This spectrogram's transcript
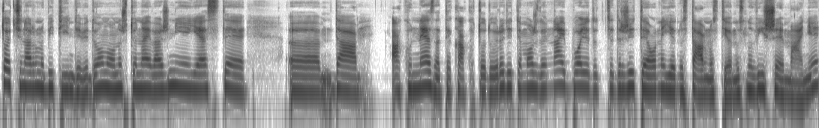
to će naravno biti individualno. Ono što je najvažnije jeste e, da ako ne znate kako to da uradite, možda je najbolje da se držite one jednostavnosti, odnosno više je manje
